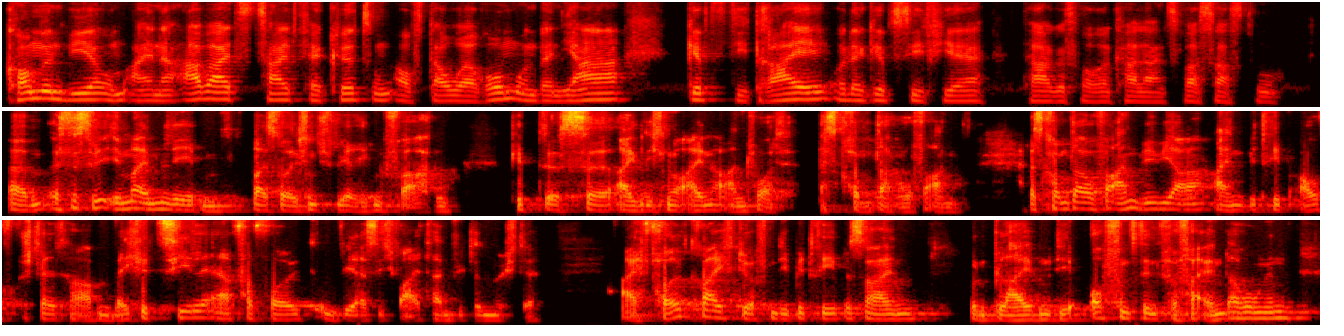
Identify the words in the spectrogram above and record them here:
kommen wir um eine Arbeitszeitverkürzung auf Dauer rum? Und wenn ja, gibt es die drei oder gibt es die vier Tageswoche? Karl-Heinz, was sagst du? Ähm, es ist wie immer im Leben bei solchen schwierigen Fragen gibt es äh, eigentlich nur eine Antwort. Es kommt darauf an. Es kommt darauf an, wie wir einen Betrieb aufgestellt haben, welche Ziele er verfolgt und wie er sich weiterentwickeln möchte. Erfolgreich dürfen die Betriebe sein und bleiben, die offen sind für Veränderungen,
